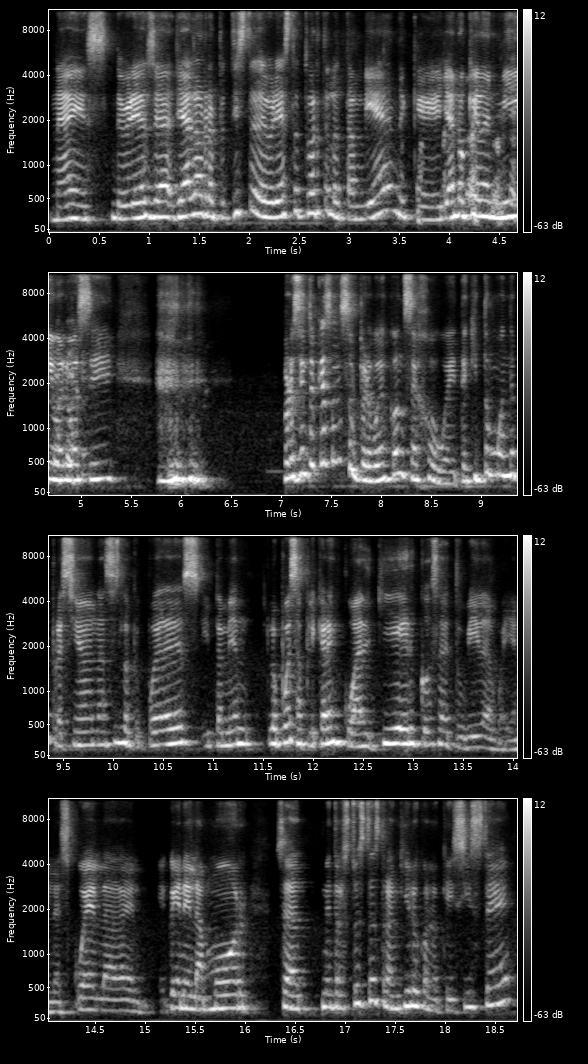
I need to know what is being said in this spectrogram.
Nice. Deberías, ya, ya lo repetiste, deberías tatuártelo también, de que ya no queda en mí o algo así. Pero siento que es un súper buen consejo, güey. Te quita un buen de presión, haces lo que puedes y también lo puedes aplicar en cualquier cosa de tu vida, güey. En la escuela, en, el amor. O sea, mientras tú estés tranquilo con lo que hiciste,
